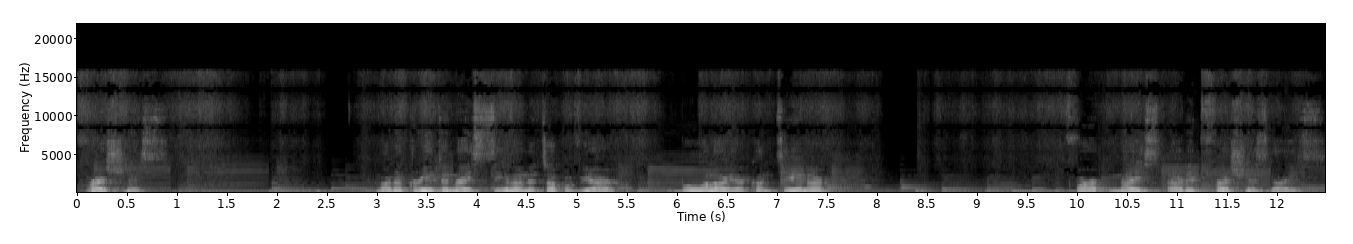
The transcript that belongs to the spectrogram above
freshness. You want to create a nice seal on the top of your bowl or your container for nice added freshness guys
